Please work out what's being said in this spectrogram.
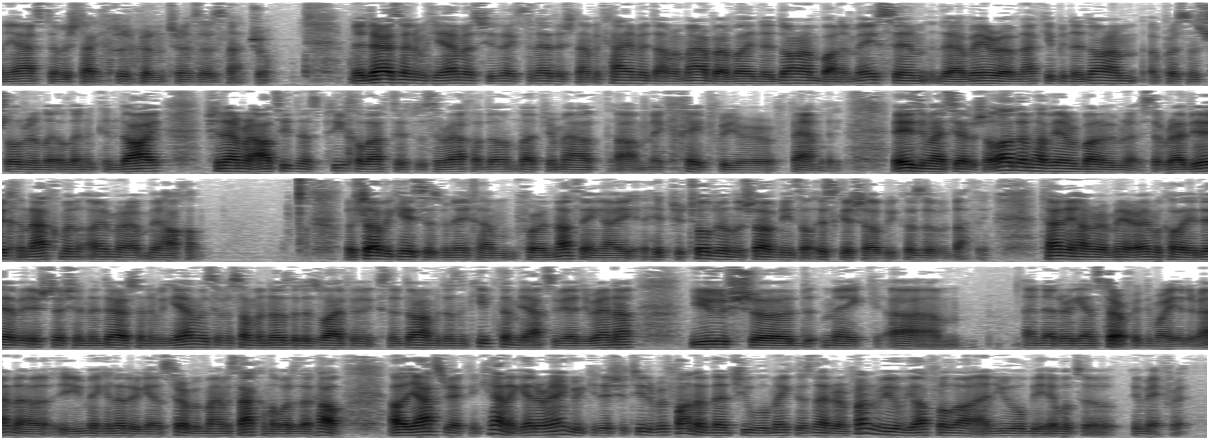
And he asked him, and turns out it's not true. She makes the nedish Nedarim, the Avera of keeping Nedarim, a person's children, Le'alenu can die. Pichalachtis don't let your mouth um, make hate for your family. Ezi Ma'asiyah Shaladam, Haviyam Bana Bibnai. So Rabbi Yechon Nachman, Omer Mehacham. L'shav cases v'nechem for nothing I hit your children. L'shav means al iskeshav because of nothing. Tanya Haramir, I'm harameir emakol yedeh v'ishtash and nedaras and If someone knows that his wife makes nedarim and doesn't keep them, yachsav yadirena, you should make um, a netter against her. For Gemara you make a netter against her, but my misakala, what does that help? Al yasri can get her angry, kedishatita b'fanav, then she will make this netter in front of you, v'yafrala, and you will be able to be made for it.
